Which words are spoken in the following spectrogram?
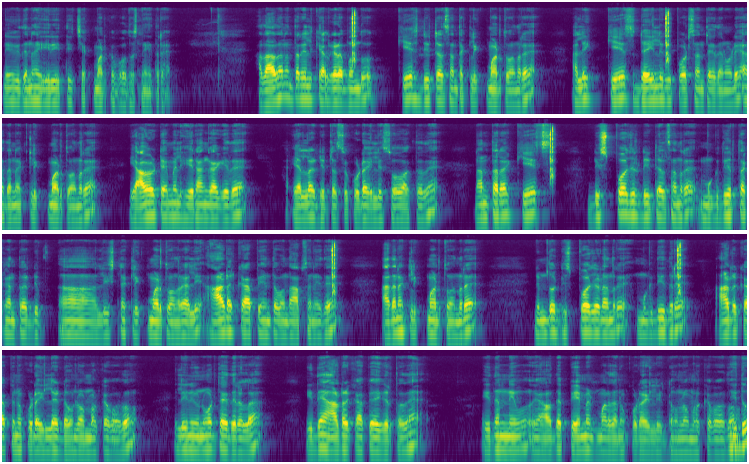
ನೀವು ಇದನ್ನು ಈ ರೀತಿ ಚೆಕ್ ಮಾಡ್ಕೋಬೋದು ಸ್ನೇಹಿತರೆ. ಅದಾದ ನಂತರ ಇಲ್ಲಿ ಕೆಳಗಡೆ ಬಂದು ಕೇಸ್ ಡೀಟೇಲ್ಸ್ ಅಂತ ಕ್ಲಿಕ್ ಮಾಡ್ತು ಅಂದರೆ ಅಲ್ಲಿ ಕೇಸ್ ಡೈಲಿ ರಿಪೋರ್ಟ್ಸ್ ಅಂತ ಇದೆ ನೋಡಿ, ಅದನ್ನು ಕ್ಲಿಕ್ ಮಾಡ್ತು ಅಂದರೆ ಯಾವ್ಯಾವ ಟೈಮಲ್ಲಿ ಹೀರಂಗಾಗಿದೆ, ಎಲ್ಲ ಡೀಟೇಲ್ಸು ಕೂಡ ಇಲ್ಲಿ ಶೋ ಆಗ್ತದೆ. ನಂತರ ಕೇಸ್ ಡಿಸ್ಪೋಸ್ಡ್ ಡೀಟೇಲ್ಸ್ ಅಂದರೆ ಮುಗ್ದಿರ್ತಕ್ಕಂಥ ಡಿಪ್ ಲಿಸ್ಟ್ನ ಕ್ಲಿಕ್ ಮಾಡ್ತು ಅಂದರೆ ಅಲ್ಲಿ ಆರ್ಡರ್ ಕಾಪಿ ಅಂತ ಒಂದು ಆಪ್ಷನ್ ಇದೆ. ಅದನ್ನು ಕ್ಲಿಕ್ ಮಾಡ್ತು ಅಂದರೆ ನಿಮ್ಮದು ಡಿಸ್ಪೋಸ್ಡ್ ಅಂದರೆ ಮುಗಿದಿದ್ರೆ ಆರ್ಡರ್ ಕಾಪಿನೂ ಕೂಡ ಇಲ್ಲೇ ಡೌನ್ಲೋಡ್ ಮಾಡ್ಕೋಬೋದು. ಇಲ್ಲಿ ನೀವು ನೋಡ್ತಾ ಇದ್ದೀರಲ್ಲ, ಇದೇ ಆರ್ಡರ್ ಕಾಪಿ ಆಗಿರ್ತದೆ. ಇದನ್ನು ನೀವು ಯಾವುದೇ ಪೇಮೆಂಟ್ ಮಾಡಿದ್ರು ಕೂಡ ಇಲ್ಲಿ ಡೌನ್ಲೋಡ್ ಮಾಡ್ಕೋಬೋದು. ಇದು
